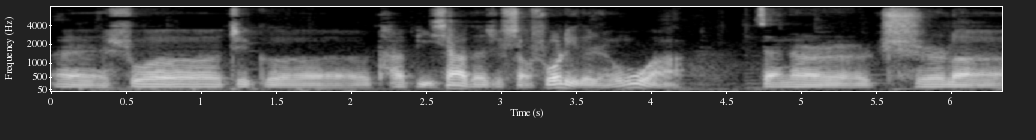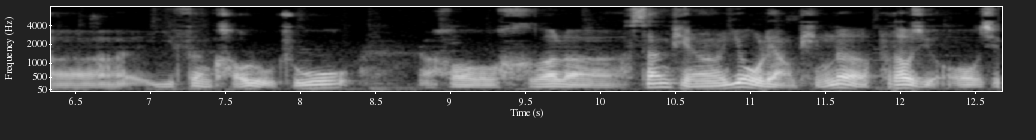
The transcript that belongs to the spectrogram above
呃，说这个他笔下的这小说里的人物啊，在那儿吃了一份烤乳猪，然后喝了三瓶又两瓶的葡萄酒，就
